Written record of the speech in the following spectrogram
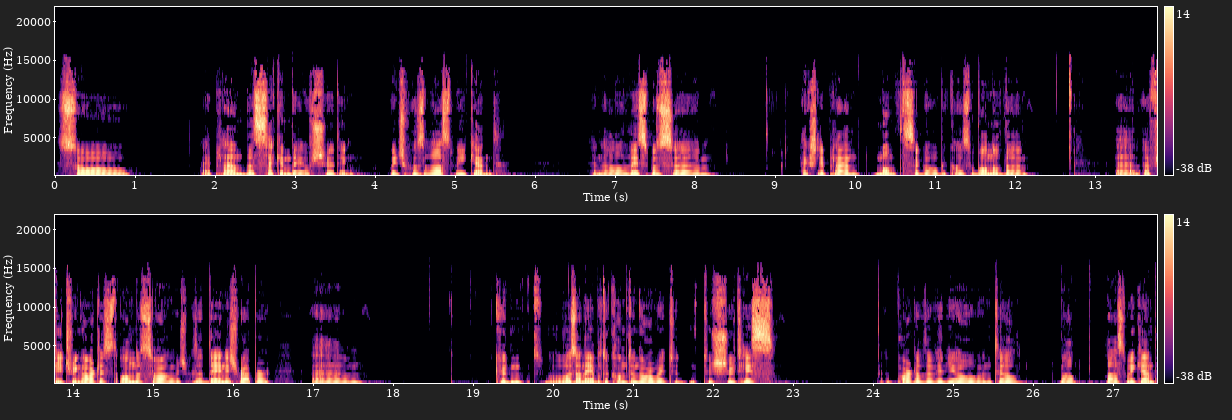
So I planned the second day of shooting, which was last weekend. And now this was um, actually planned months ago because one of the uh, a featuring artist on the song, which was a Danish rapper, um, couldn't was unable to come to Norway to to shoot his part of the video until well last weekend.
